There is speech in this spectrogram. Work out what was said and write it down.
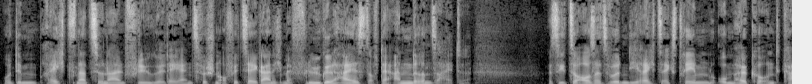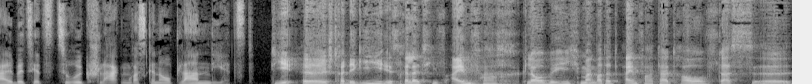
und dem rechtsnationalen Flügel, der ja inzwischen offiziell gar nicht mehr Flügel heißt, auf der anderen Seite. Es sieht so aus, als würden die Rechtsextremen um Höcke und Kalbitz jetzt zurückschlagen. Was genau planen die jetzt? Die äh, Strategie ist relativ einfach, glaube ich. Man wartet einfach darauf, dass äh,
